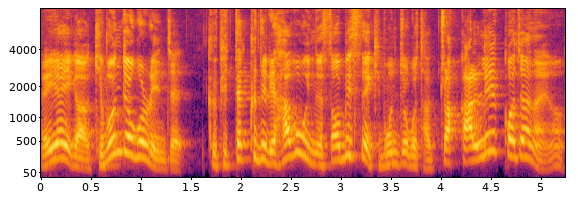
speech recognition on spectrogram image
AI가 기본적으로 이제 그 빅테크들이 하고 있는 서비스에 기본적으로 다 쫙 깔릴 거잖아요.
